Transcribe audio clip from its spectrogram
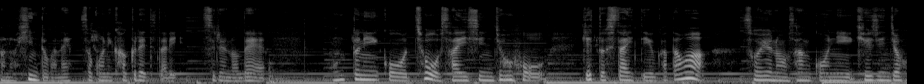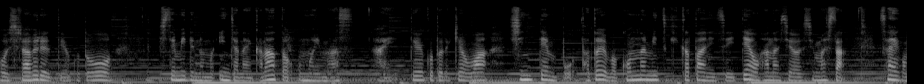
あのヒントがねそこに隠れてたりするので本当にこう超最新情報をゲットしたいっていう方はそういうのを参考に求人情報を調べるっていうことをしてみるのもいいんじゃないかなと思います。はい、ということで今日は新店舗例えばこんな見つけ方についてお話をしました。最後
